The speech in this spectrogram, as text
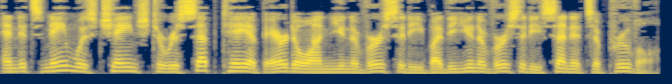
and its name was changed to Recep Tayyip Erdoğan University by the University Senate's approval.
